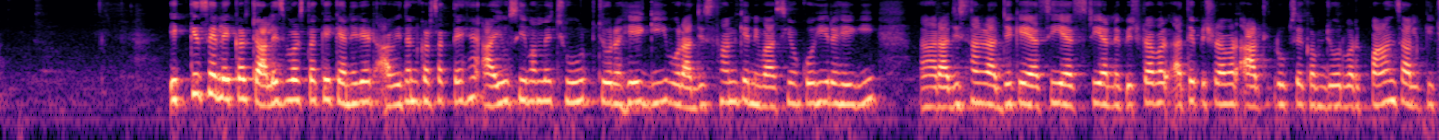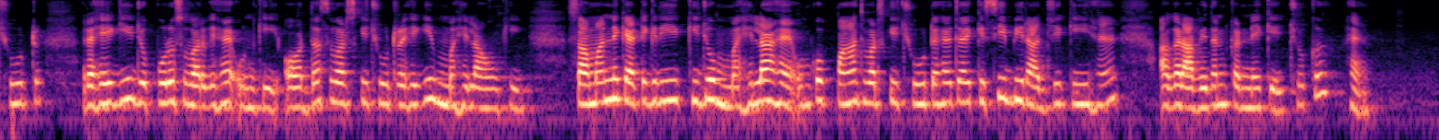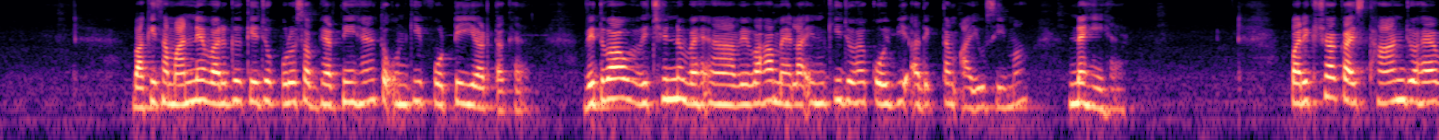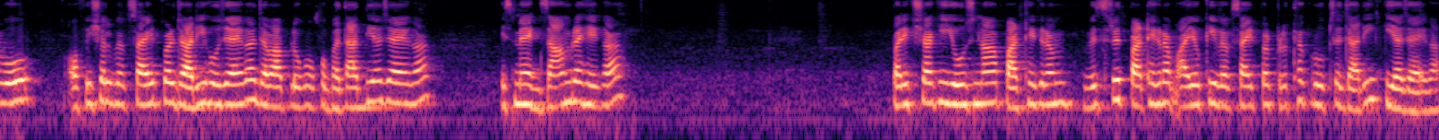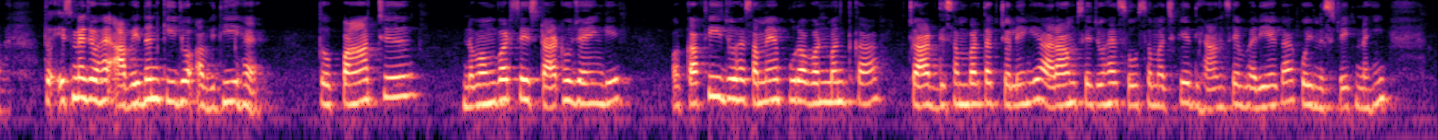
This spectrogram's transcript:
इक्कीस से लेकर चालीस वर्ष तक के कैंडिडेट आवेदन कर सकते हैं। आयु सीमा में छूट जो रहेगी, वो राजस्थान के निवासियों को ही रहेगी। राजस्थान राज्य के एस सी एस टी अन्य पिछड़ा वर्ग, अति पिछड़ा वर्ग आर्थिक रूप से कमज़ोर वर्ग पाँच साल की छूट रहेगी, जो पुरुष वर्ग है उनकी, और दस वर्ष की छूट रहेगी महिलाओं की। सामान्य कैटेगरी की जो महिला है, उनको पाँच वर्ष की छूट है, चाहे किसी भी राज्य की हैं, अगर आवेदन करने के इच्छुक हैं। बाकी सामान्य वर्ग के जो पुरुष अभ्यर्थी हैं तो उनकी फोर्टी ईयर तक है। विधवा, विच्छिन्न विवाह महिला, इनकी जो है कोई भी अधिकतम आयु सीमा नहीं है। परीक्षा का स्थान जो है वो ऑफिशियल वेबसाइट पर जारी हो जाएगा, जब आप लोगों को बता दिया जाएगा। इसमें एग्ज़ाम रहेगा। परीक्षा की योजना, पाठ्यक्रम, विस्तृत पाठ्यक्रम आयोग की वेबसाइट पर पृथक रूप से जारी किया जाएगा। तो इसमें जो है आवेदन की जो अवधि है तो पाँच नवंबर से स्टार्ट हो जाएँगे और काफ़ी जो है समय पूरा वन मंथ का, चार दिसंबर तक चलेंगे। आराम से जो है सोच समझ के ध्यान से भरिएगा, कोई मिस्टेक नहीं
